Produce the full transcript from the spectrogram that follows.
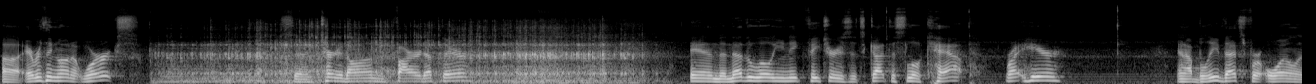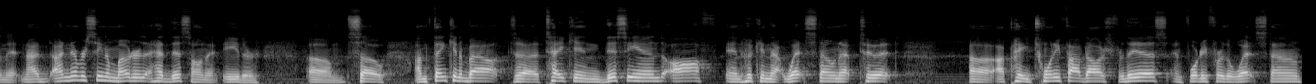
Uh, everything on it works. So turn it on, fire it up there. And another little unique feature is it's got this little cap right here. and I believe that's for oil in it. And I, I'd never seen a motor that had this on it either. Um, so I'm thinking about uh, taking this end off and hooking that whetstone up to it. Uh, I paid $25 for this and 40 for the whetstone.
